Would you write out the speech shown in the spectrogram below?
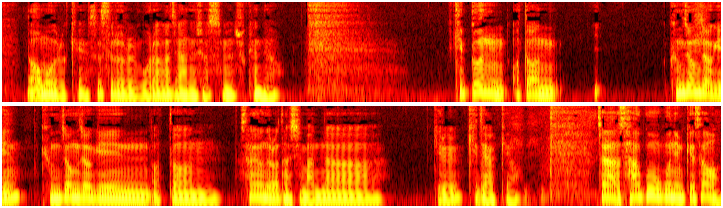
너무 이렇게 스스로를 몰아가지 않으셨으면 좋겠네요. 기쁜 어떤 긍정적인, 긍정적인 어떤 사연으로 다시 만나기를 기대할게요. 자, 4959님께서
